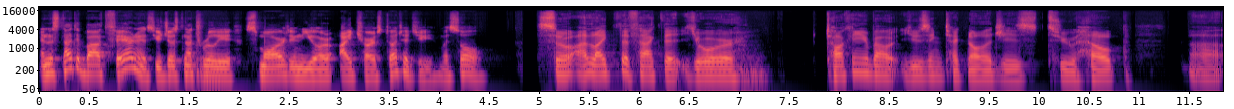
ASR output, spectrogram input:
And it's not about fairness. You're just not really smart in your HR strategy. That's all. So I like the fact that you're talking about using technologies to help uh,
